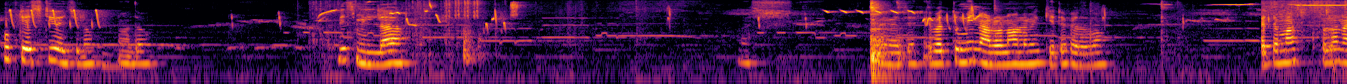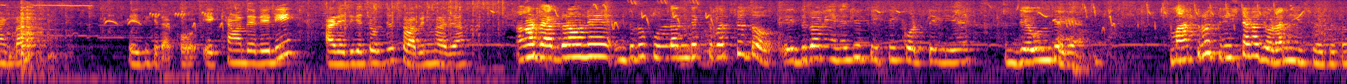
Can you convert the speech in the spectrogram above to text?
খুব টেস্টি হয়েছিল। না দাও। বিসমিল্লা হয়ে গেছে। এবার তুমি নাড়ো, নাহলে আমি কেটে ফেলব। কাঁচা মাছ খোলো না একবার। এইদিকে দেখো এখানে আমাদের রেডি আর এদিকে চলছে সয়াবিন ভাজা। আমার ব্যাকগ্রাউন্ডে দুটো ফুলদান দেখতে পাচ্ছ তো? এই দুটো আমি এনেছি পিকনিক করতে গিয়ে দেউল থেকে। মাত্র ত্রিশ টাকা জোড়া নিয়েছে তো।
